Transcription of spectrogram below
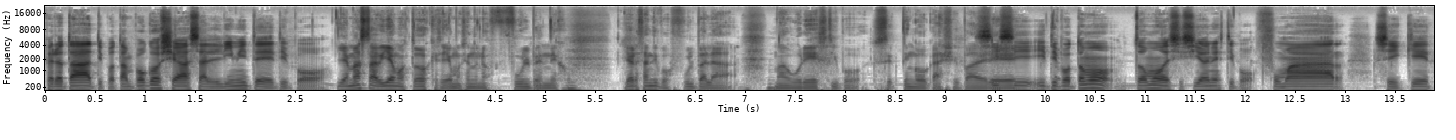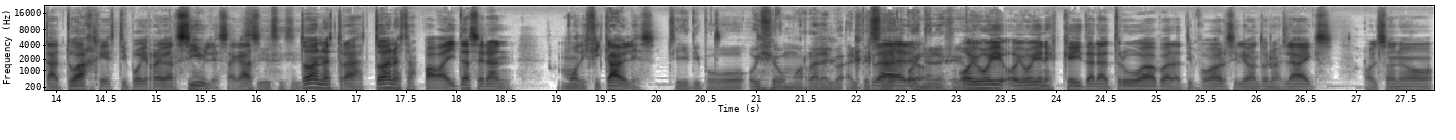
Pero ta, tipo, tampoco llegas al límite de tipo... Y además sabíamos todos que seguíamos siendo unos full pendejos. Y ahora están tipo full para la madurez, tipo, tengo calle, padre. Sí, sí, y tipo tomo, tomo decisiones tipo fumar, sé qué, tatuajes, tipo irreversibles, ¿sacás? Sí, sí, sí. Todas nuestras, todas nuestras pavaditas eran modificables. Sí, tipo, hoy llevo un morral al, PC, hoy no lo llevo. Hoy voy, hoy voy en skate a la trúa para tipo a ver si levanto unos likes. O no.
